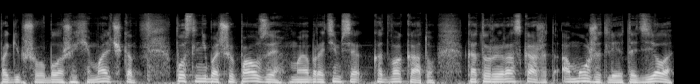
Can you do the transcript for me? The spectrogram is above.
погибшего в мальчика. После небольшой паузы мы обратимся к адвокату, который расскажет, а может ли это дело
